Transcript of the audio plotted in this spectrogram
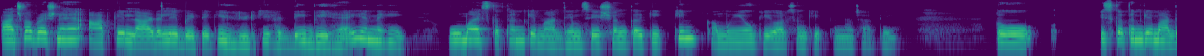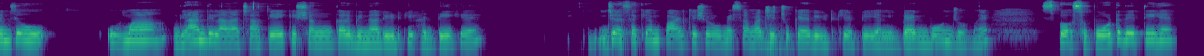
पांचवा प्रश्न है, आपके लाडले बेटे की रीढ़ की हड्डी भी है या नहीं? उमा इस कथन के माध्यम से शंकर की किन कमियों की ओर संकेत करना चाहती है? तो इस कथन के माध्यम से वो उमा ध्यान दिलाना चाहती है कि शंकर बिना रीढ़ की हड्डी के जैसा कि हम पाठ के शुरू में समझ ही चुके हैं, रीढ़ की हड्डी यानी बैकबोन जो हमें सपोर्ट देती है।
